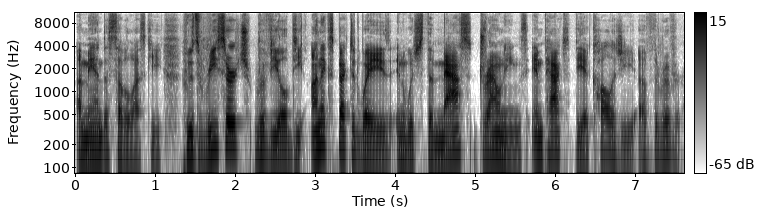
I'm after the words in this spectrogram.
Amanda Subalusky, whose research revealed the unexpected ways in which the mass drownings impact the ecology of the river.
